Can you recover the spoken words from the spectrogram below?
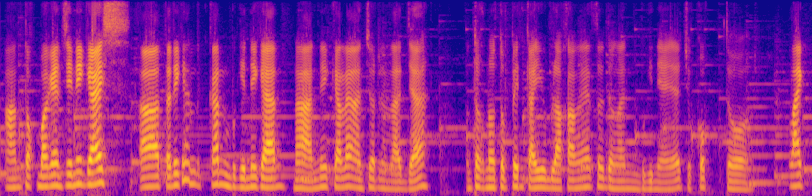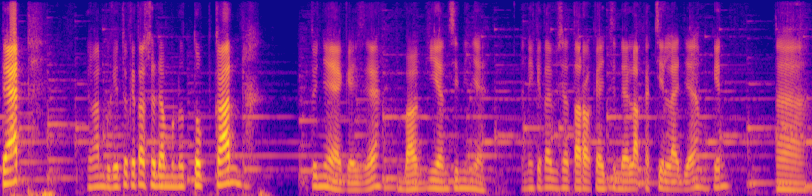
Nah, untuk bagian sini guys uh, tadi kan kan begini kan? Nah ini kalian hancurin aja. Untuk nutupin kayu belakangnya tuh dengan begini aja cukup tuh. Like that. Dengan begitu kita sudah menutupkan itunya ya guys ya bagian sininya. Ini kita bisa taruh kayak jendela kecil aja mungkin. Nah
